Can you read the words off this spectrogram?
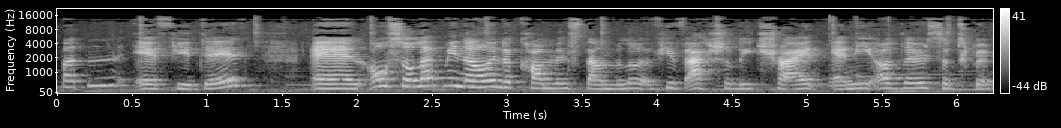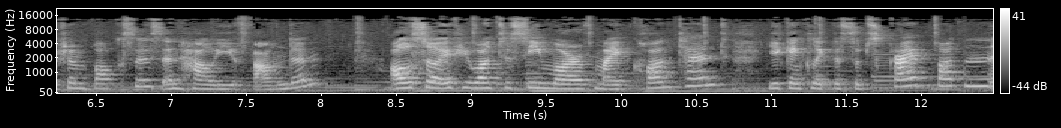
button if you did. And also let me know in the comments down below if you've actually tried any other subscription boxes and how you found them. Also, if you want to see more of my content, you can click the subscribe button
